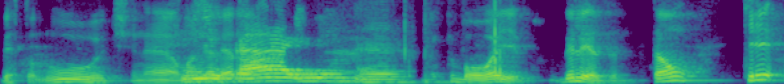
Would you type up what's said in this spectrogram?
Bertolucci, né? Sim, uma galera Caio, é. muito boa aí. Beleza. Então, que,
